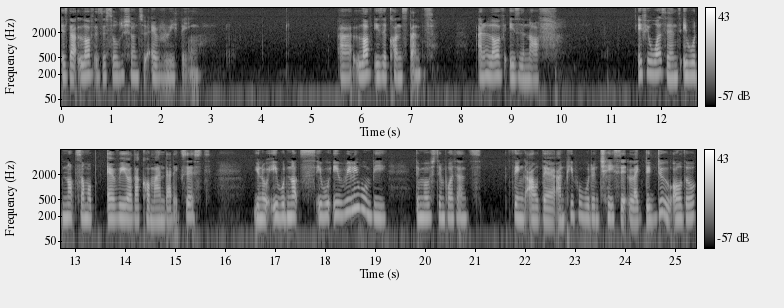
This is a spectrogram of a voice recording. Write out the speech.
is that love is the solution to everything. Uh, love is a constant, and love is enough. If it wasn't, it would not sum up every other command that exists. You know, it would not. It would. It really wouldn't be the most important thing out there, and people wouldn't chase it like they do. Although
